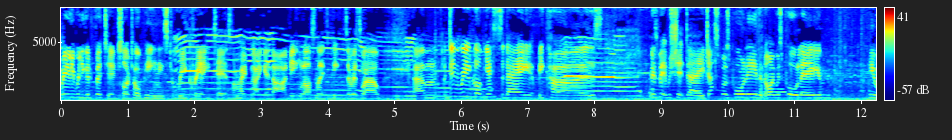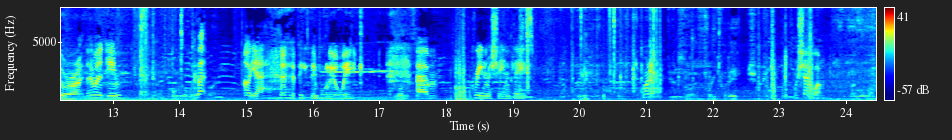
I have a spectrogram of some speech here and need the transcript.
really, really good footage. So I told Pete he needs to recreate it. So I'm hoping I get that. I'm eating last night's pizza as well. Um, I didn't really vlog yesterday because it was a bit of a shit day. Jasper was poorly, then I was poorly. You were alright though, weren't you? Pulled your wig But, oh yeah, Pete's been poorly all week. You want it? Um, green machine, please. Really? I want a, It's like three quid each. we'll share one. No, we'll not.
